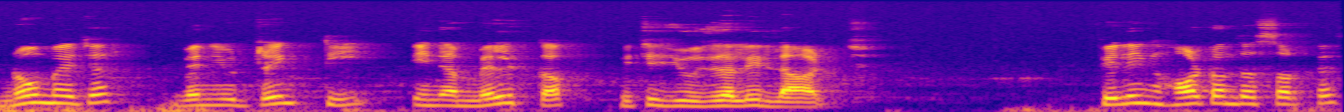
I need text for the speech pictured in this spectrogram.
No measure when you drink tea in a milk cup which is usually large. Feeling hot on the surface?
